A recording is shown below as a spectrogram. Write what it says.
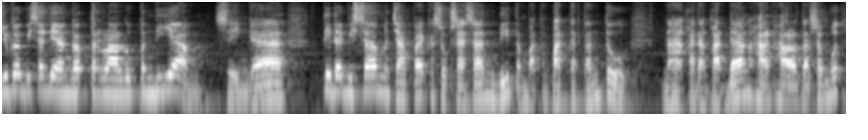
juga bisa dianggap terlalu pendiam sehingga tidak bisa mencapai kesuksesan di tempat-tempat tertentu. Nah, kadang-kadang hal-hal tersebut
